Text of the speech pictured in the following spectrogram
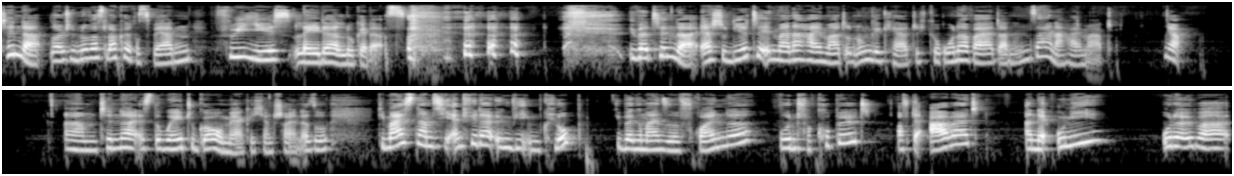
Tinder sollte nur was Lockeres werden. Three years later, look at us. über Tinder. Er studierte in meiner Heimat und umgekehrt. Durch Corona war er dann in seiner Heimat. Ja. Ähm, Tinder is the way to go, merke ich anscheinend. Also die meisten haben sich entweder irgendwie im Club über gemeinsame Freunde, wurden verkuppelt, auf der Arbeit, an der Uni oder über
